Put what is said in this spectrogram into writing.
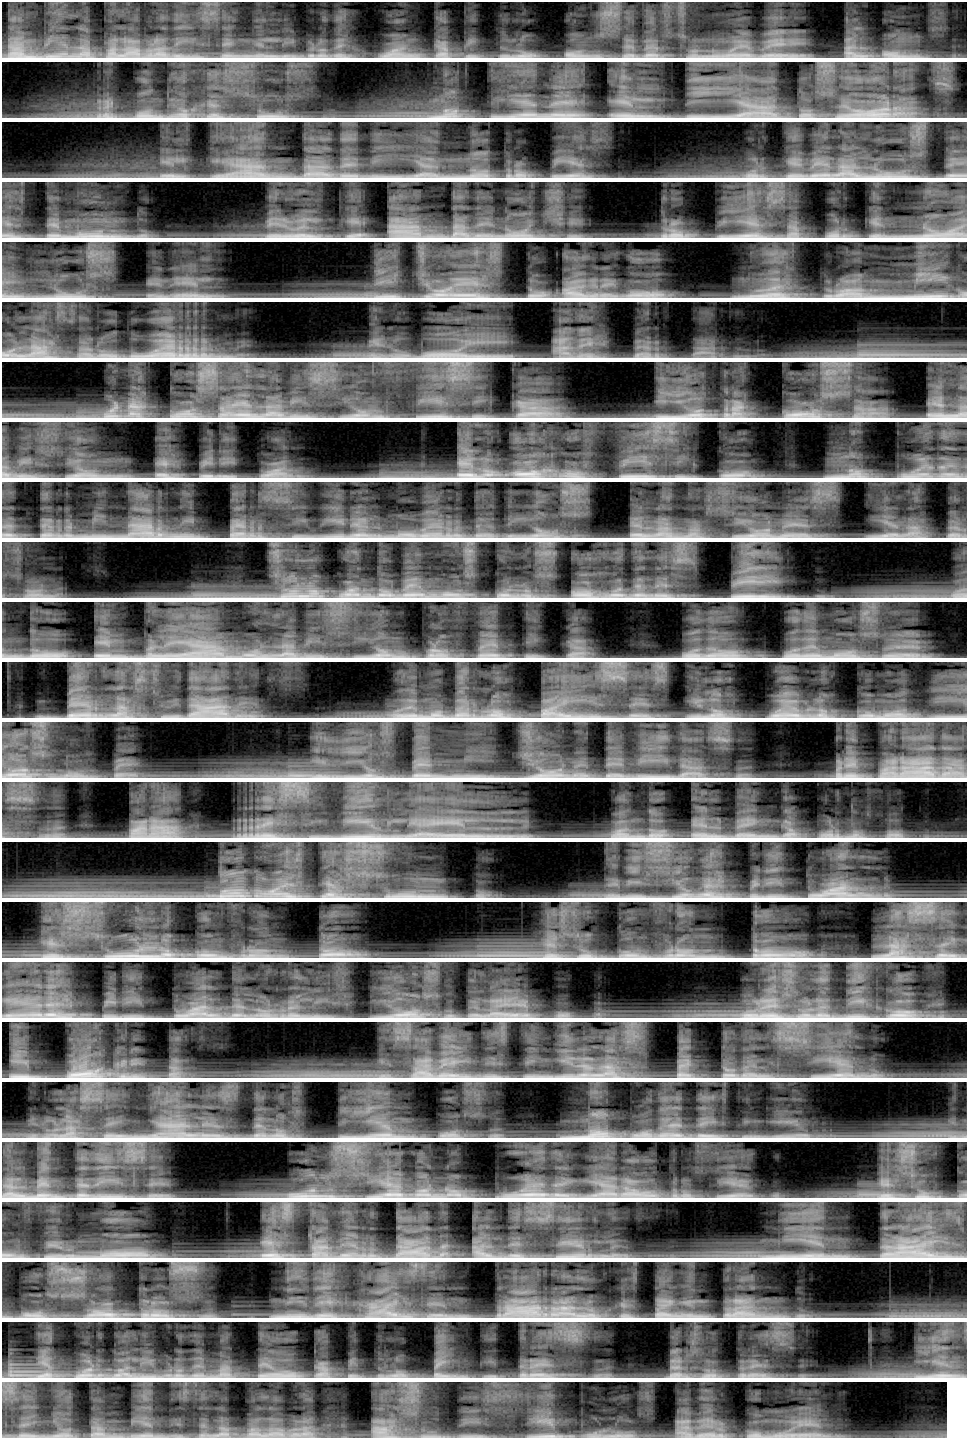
También la palabra dice en el libro de Juan capítulo 11, verso 9 al 11. Respondió Jesús, no tiene el día 12 horas. El que anda de día no tropieza, porque ve la luz de este mundo. Pero el que anda de noche tropieza porque no hay luz en él. Dicho esto, agregó, nuestro amigo Lázaro duerme, pero voy a despertarlo. Una cosa es la visión física y otra cosa es la visión espiritual. El ojo físico no puede determinar ni percibir el mover de Dios en las naciones y en las personas. Solo cuando vemos con los ojos del Espíritu, cuando empleamos la visión profética, podemos eh, ver las ciudades, podemos ver los países y los pueblos como Dios los ve. Y Dios ve millones de vidas preparadas para recibirle a Él cuando Él venga por nosotros. Todo este asunto de visión espiritual, Jesús lo confrontó Jesús confrontó la ceguera espiritual de los religiosos de la época. Por eso les dijo, hipócritas, que sabéis distinguir el aspecto del cielo, pero las señales de los tiempos no podéis distinguir. Finalmente dice, un ciego no puede guiar a otro ciego. Jesús confirmó esta verdad al decirles, ni entráis vosotros ni dejáis entrar a los que están entrando. De acuerdo al libro de Mateo capítulo 23, verso 13. Y enseñó también, dice la palabra, a sus discípulos a ver como él.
